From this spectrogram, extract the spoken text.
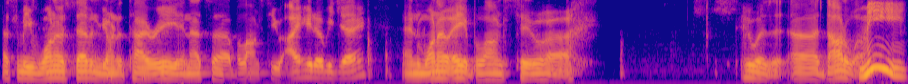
That's gonna be 107 going to Tyree, and that's uh, belongs to I hate OBJ, and 108 belongs to uh, who was it? Uh, Dottawa. Me.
